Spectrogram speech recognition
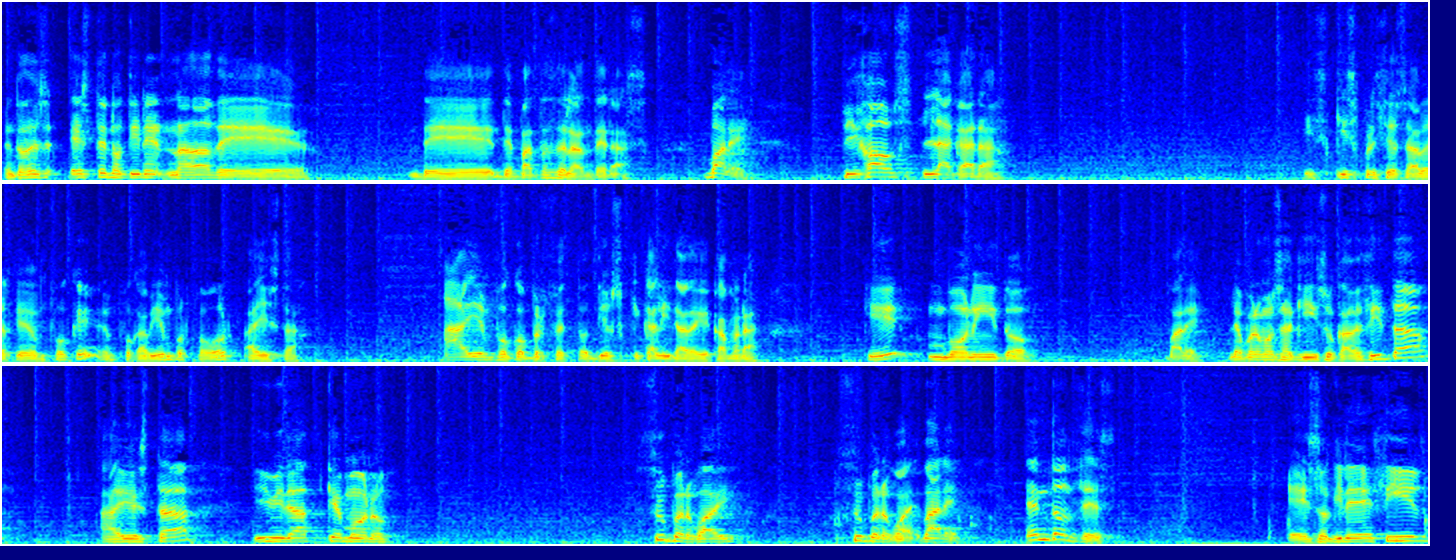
Entonces, este no tiene nada de, de, de patas delanteras. Vale, fijaos la cara. Es que es preciosa. A ver que enfoque. Enfoca bien, por favor. Ahí está. Ahí enfocó perfecto. Dios, qué calidad de cámara. Qué bonito. Vale, le ponemos aquí su cabecita. Ahí está. Y mirad qué mono. Súper guay. Súper guay. Vale. Entonces, eso quiere decir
